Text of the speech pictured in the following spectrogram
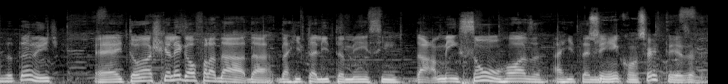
exatamente. É, então eu acho que é legal falar da, da, da Rita Lee também, assim, da menção honrosa à Rita Lee. Sim, com certeza, velho.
